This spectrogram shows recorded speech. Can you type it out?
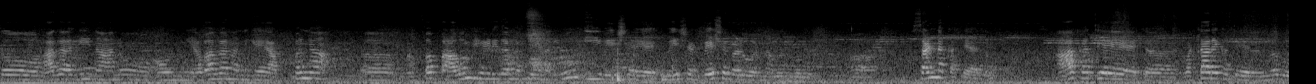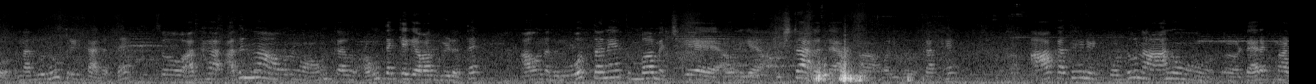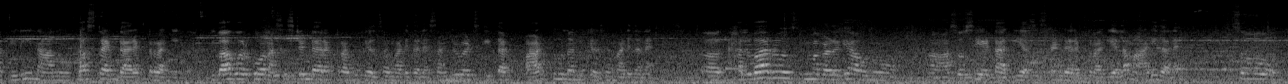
ಸೊ ಹಾಗಾಗಿ ನಾನು ಅವನು ಯಾವಾಗ ನನಗೆ ಅಪ್ಪನ ಅಪ್ಪ ಪಾವಂ ಹೇಳಿದ ಕಥೆಯಲ್ಲೂ ಈ ವೇಷ ವೇಷ, ವೇಷಗಳು ಅನ್ನೋ ಒಂದು ಸಣ್ಣ ಕಥೆ ಅದು. ಆ ಕಥೆ ಒಟ್ಟಾರೆ ಕಥೆಯಲ್ಲೂ ನನ್ನೂ ಪ್ರಿಂಟ್ ಆಗುತ್ತೆ. ಸೊ ಅದ, ಅದನ್ನು ಅವನು, ಅವನ ಕ, ಅವನ ತೆಕ್ಕೆಗೆ ಯಾವಾಗ ಬೀಳುತ್ತೆ ಅವನು ಅದನ್ನು ಓದ್ತಾನೆ ತುಂಬ ಮೆಚ್ಚುಗೆ ಅವನಿಗೆ ಇಷ್ಟ ಆಗುತ್ತೆ ಆ ಒಂದು ಕಥೆ. ಆ ಕಥೆಯನ್ನು ಇಟ್ಕೊಂಡು ನಾನು ಡೈರೆಕ್ಟ್ ಮಾಡ್ತೀನಿ. ನಾನು ಫಸ್ಟ್ ಟೈಮ್ ಡೈರೆಕ್ಟರ್ ಆಗಿ. ಇವಾಗವರೆಗೂ ಅವನು ಅಸಿಸ್ಟೆಂಟ್ ಡೈರೆಕ್ಟರ್ ಆಗೂ ಕೆಲಸ ಮಾಡಿದ್ದಾನೆ. ಸಂಜು ವೇಟ್ಸ್ ಗೀತಾ ಪಾರ್ಟ್ ಟೂನಲ್ಲೂ ಕೆಲಸ ಮಾಡಿದ್ದಾನೆ. ಹಲವಾರು ಸಿನಿಮಾಗಳಿಗೆ ಅವನು ಅಸೋಸಿಯೇಟ್ ಆಗಿ ಅಸಿಸ್ಟೆಂಟ್ ಡೈರೆಕ್ಟರ್ ಆಗಿ ಎಲ್ಲ ಮಾಡಿದ್ದಾನೆ. ಸೊ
